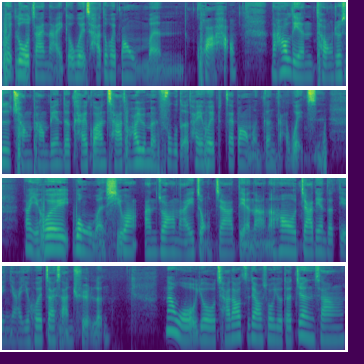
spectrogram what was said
会落在哪一个位置？他都会帮我们跨好，然后连同就是床旁边的开关插头，他原本附的，他也会再帮我们更改位置。那也会问我们希望安装哪一种家电啊？然后家电的电压也会再三确认。那我有查到资料说，有的建商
